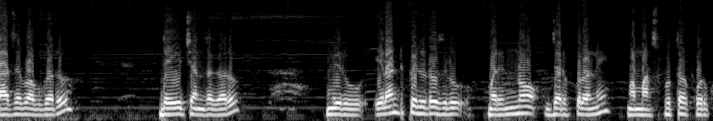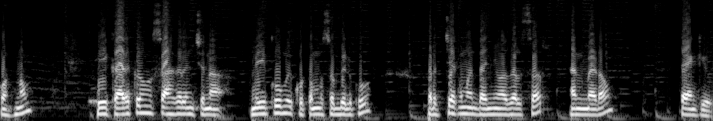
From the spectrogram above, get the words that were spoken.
రాజాబాబు గారు దేవి చంద్ర గారు మీరు ఇలాంటి పెళ్ళి రోజులు మరెన్నో జరుపుకోవాలని మా మనస్ఫూర్తిగా కోరుకుంటున్నాం. ఈ కార్యక్రమం సహకరించిన మీకు మీ కుటుంబ సభ్యులకు ప్రత్యేకమైన ధన్యవాదాలు sir. And madam thank you.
